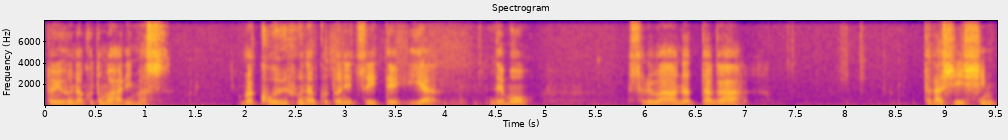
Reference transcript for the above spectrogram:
というふうなこともあります。まあ、こういうふうなことについていやでもそれはあなたが正しい信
